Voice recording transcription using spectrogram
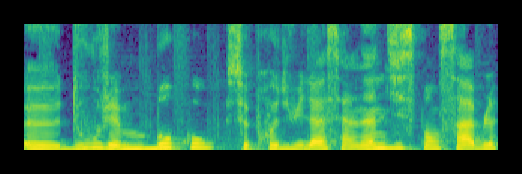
euh, doux, j'aime beaucoup ce produit là, c'est un indispensable,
